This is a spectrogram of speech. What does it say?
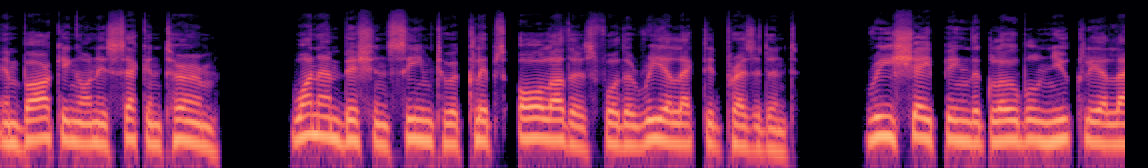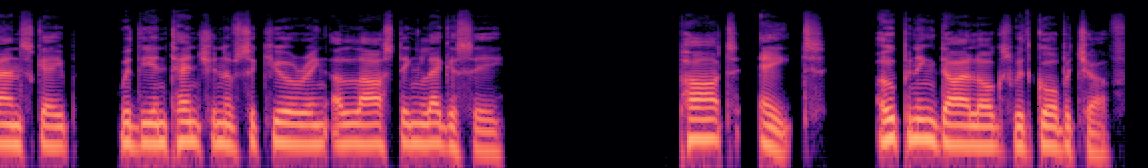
Embarking on his second term, one ambition seemed to eclipse all others for the re elected president reshaping the global nuclear landscape with the intention of securing a lasting legacy. Part 8 Opening Dialogues with Gorbachev.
